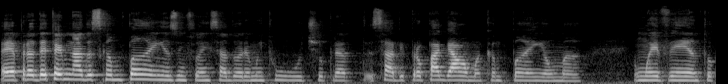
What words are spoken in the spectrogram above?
é, para determinadas campanhas o influenciador é muito útil para, sabe, propagar uma campanha, uma um evento.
